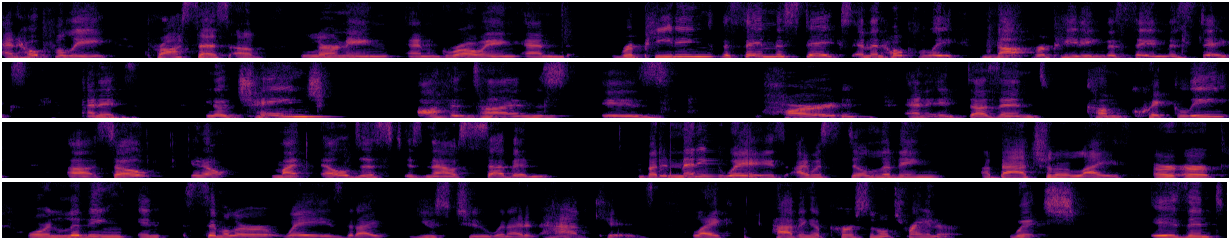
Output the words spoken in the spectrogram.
and hopefully process of learning and growing and repeating the same mistakes and then hopefully not repeating the same mistakes. And it's you know change oftentimes is hard and it doesn't come quickly. Uh, so you know my eldest is now seven but in many ways i was still living a bachelor life or, or or living in similar ways that i used to when i didn't have kids like having a personal trainer which isn't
